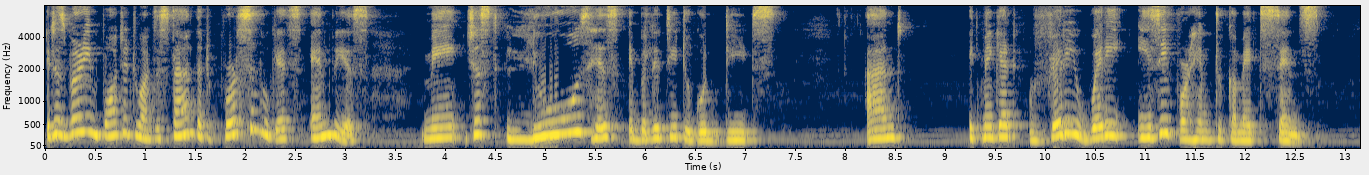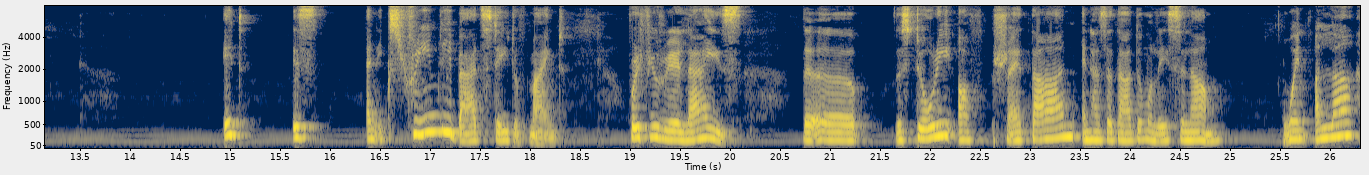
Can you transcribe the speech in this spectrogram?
it is very important to understand that a person who gets envious may just lose his ability to good deeds. And it may get very, very easy for him to commit sins. It is an extremely bad state of mind. For if you realize the, the story of Shaitan and Hazrat Adam alayhi salam, when Allah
